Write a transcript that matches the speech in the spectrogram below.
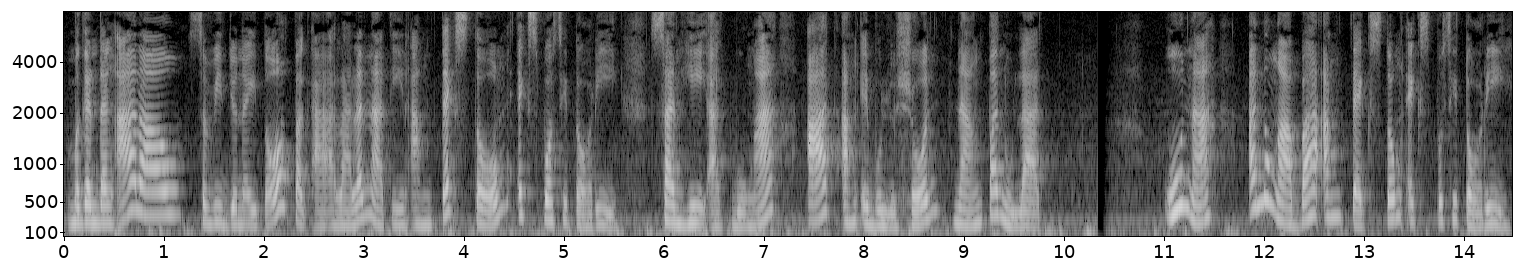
Magandang araw! Sa video na ito, pag-aaralan natin ang tekstong expository, sanhi at bunga, at ang ebolusyon ng panulat. Una, ano nga ba ang tekstong expository?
